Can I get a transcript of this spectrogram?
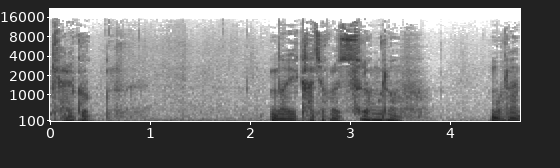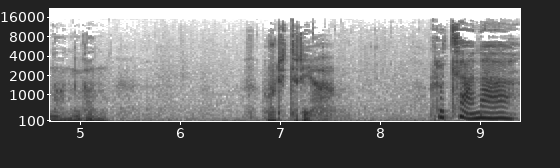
결국 너희 가족을 수렁으로 몰아넣은 건 우리들이야. 그렇지 않아.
